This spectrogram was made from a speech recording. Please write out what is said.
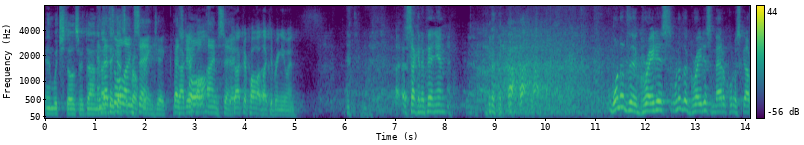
in which those are done. And, I that's think all that's I'm appropriate. saying, Jake. That's Dr. all Paul? I'm saying. Dr. Paul, I'd like to bring you in. A second opinion? one of the greatest one of the greatest medical discoveries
